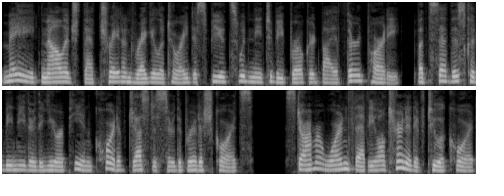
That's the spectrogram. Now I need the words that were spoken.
May acknowledged that trade and regulatory disputes would need to be brokered by a third party, but said this could be neither the European Court of Justice or the British courts. Starmer warned that the alternative to a court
